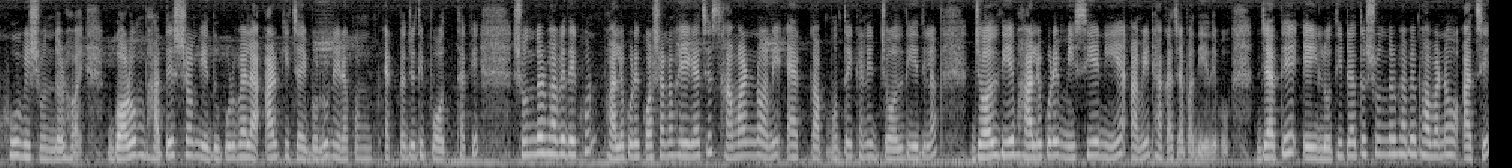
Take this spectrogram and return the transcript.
খুবই সুন্দর হয়। গরম ভাতের সঙ্গে দুপুরবেলা আর কি চাই বলুন? এরকম একটা যদি পদ থাকে। সুন্দরভাবে দেখুন, ভালো করে কষানো হয়ে গেছে। সামান্য আমি এক কাপ মতো এখানে জল দিয়ে দিলাম। জল দিয়ে ভালো করে মিশিয়ে নিয়ে আমি ঢাকা চাপা দিয়ে দেব। যাতে এই লতিটা তো সুন্দরভাবে ভাবানো আছে।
